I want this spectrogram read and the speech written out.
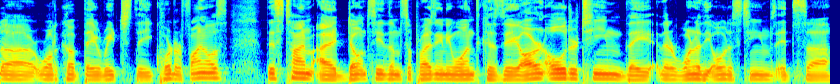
uh, World Cup they reached the quarterfinals. This time I don't see them surprising anyone because they are an older team. They they're one of the oldest teams. It's uh,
